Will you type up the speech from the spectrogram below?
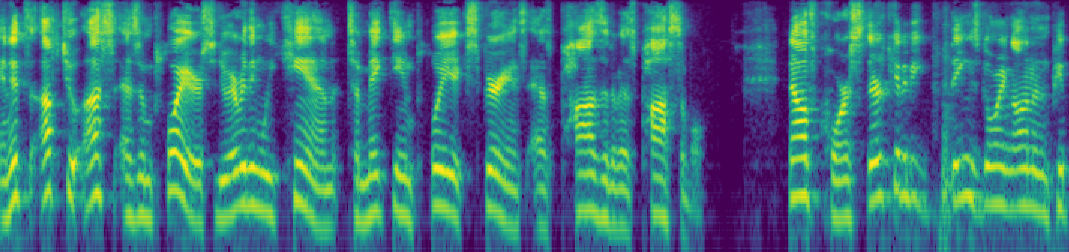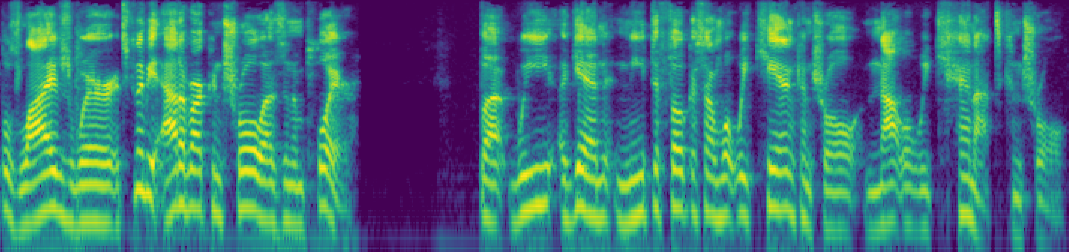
And it's up to us as employers to do everything we can to make the employee experience as positive as possible. Now, of course, there's going to be things going on in people's lives where it's going to be out of our control as an employer. But we, again, need to focus on what we can control, not what we cannot control.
